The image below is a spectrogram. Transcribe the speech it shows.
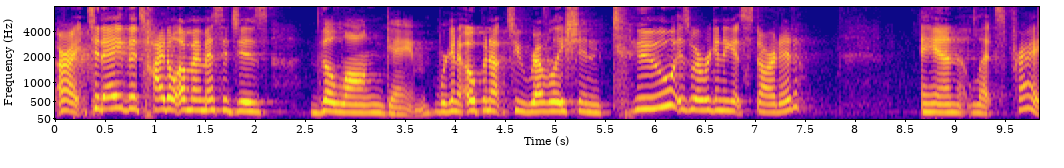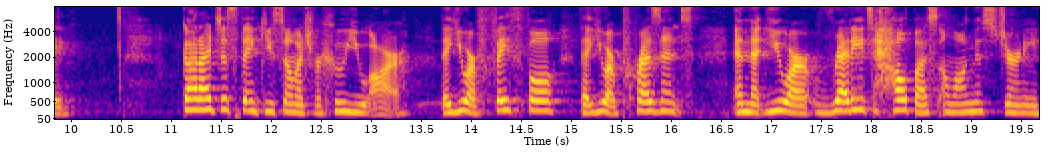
All right, today the title of my message is The Long Game. We're gonna open up to Revelation 2, is where we're gonna get started. And let's pray. God, I just thank you so much for who you are, that you are faithful, that you are present, and that you are ready to help us along this journey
